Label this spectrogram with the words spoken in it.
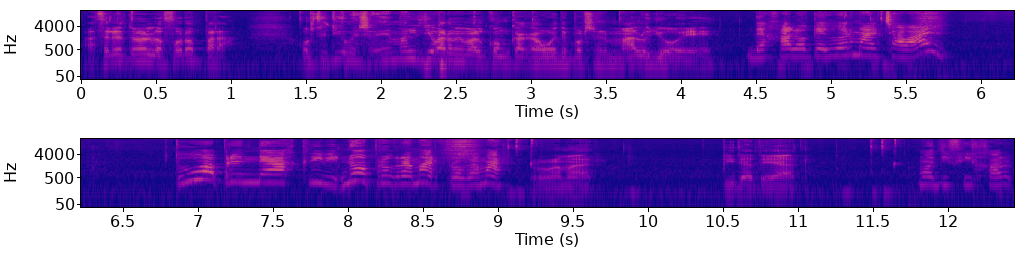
Hacerle todo en los foros para... Hostia, tío, me sabe mal llevarme mal con cacahuete por ser malo yo, ¿eh? Déjalo que duerma el chaval. Tú aprende a escribir. No, programar, programar. Programar. Piratear. Modificar.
